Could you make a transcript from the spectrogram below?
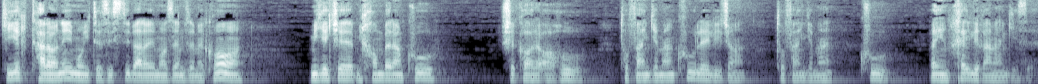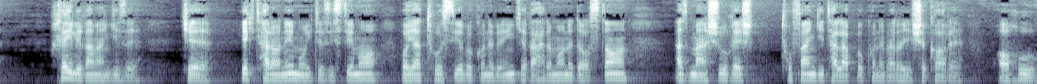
که یک ترانه محیط زیستی برای ما زمزمه کن میگه که می‌خوام برم کو شکار آهو تفنگ من کو لیلی جان تفنگ من کو. و این خیلی غم انگیزه خیلی غم انگیزه که یک ترانه محیط زیستی ما باید توصیه بکنه به اینکه قهرمان داستان از معشوقش تفنگی طلب بکنه برای شکار آهو.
